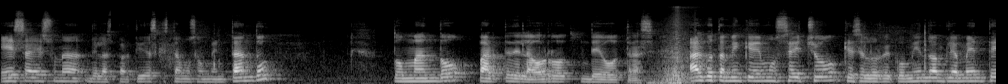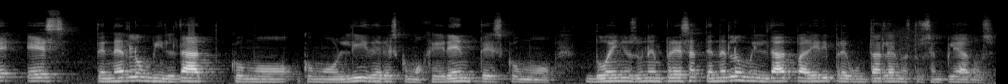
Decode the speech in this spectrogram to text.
esa es una de las partidas que estamos aumentando tomando parte del ahorro de otras. Algo también que hemos hecho, que se lo recomiendo ampliamente, es tener la humildad como, como líderes, como gerentes, como dueños de una empresa, tener la humildad para ir y preguntarle a nuestros empleados,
